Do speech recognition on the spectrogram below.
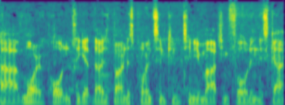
uh, more important to get those bonus points and continue marching forward in this game.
